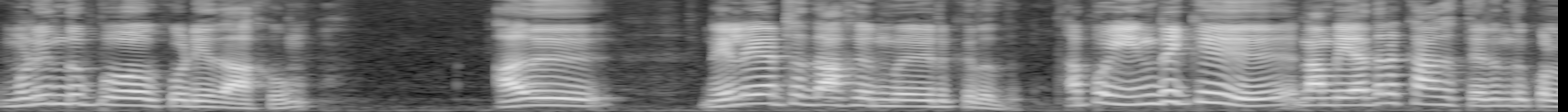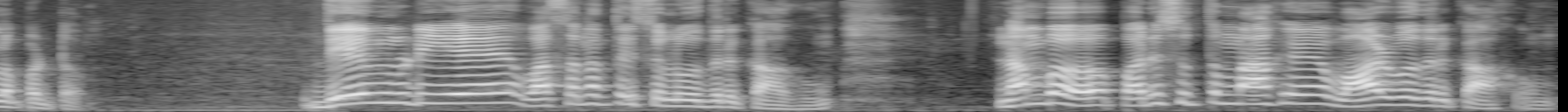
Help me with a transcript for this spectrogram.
முடிந்து போகக்கூடியதாகும் அது நிலையற்றதாக இருக்கிறது. அப்போ இன்றைக்கு நம்ம எதற்காக தெரிந்து கொள்ளப்பட்டோம்? தேவனுடைய வசனத்தை சொல்வதற்காகவும் நம்ம பரிசுத்தமாக வாழ்வதற்காகவும்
